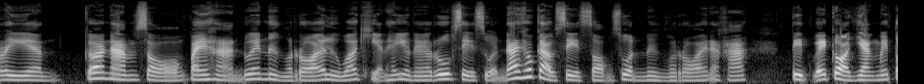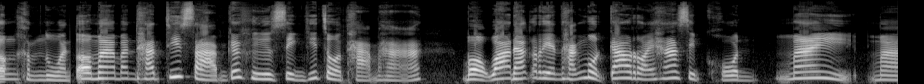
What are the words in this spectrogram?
เรียนก็นำสองไปหารด้วย 100 หรือว่าเขียนให้อยู่ในรูปเศษส่วนได้เท่ากับเศษ 2 ส่วน 100 นะคะ ติดไว้ก่อนยังไม่ต้องคำนวณ ต่อมาบรรทัดที่ 3 ก็คือสิ่งที่โจทย์ถามหา บอกว่านักเรียนทั้งหมด 950 คน ไม่มา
